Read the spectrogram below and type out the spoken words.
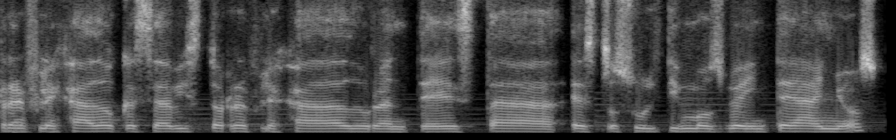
reflejado, que se ha visto reflejada durante esta, estos últimos 20 años,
